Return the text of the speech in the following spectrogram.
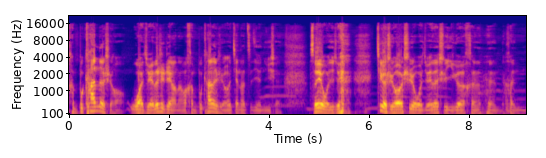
很不堪的时候，我觉得是这样的，我很不堪的时候见到自己的女神，所以我就觉得这个时候是我觉得是一个很很很。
